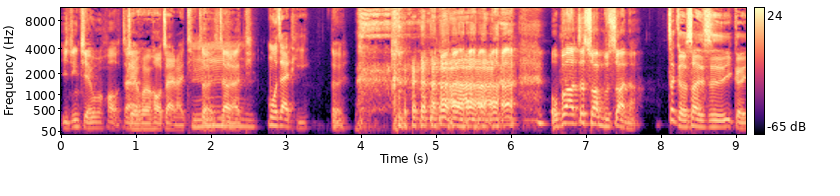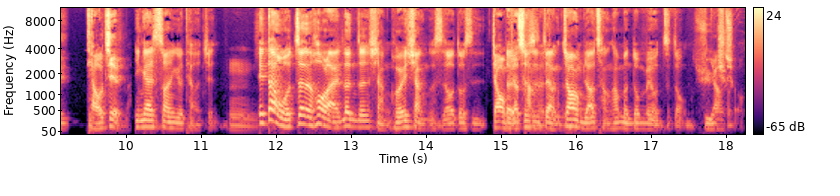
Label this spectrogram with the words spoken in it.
已经结婚后再来结婚后再来提。对嗯再来提，莫再提。对，我不知道这算不算啊？这个算是一个条件吧。应该算一个条件。嗯，诶，但我真的后来认真想回想的时候，都是交往比较对就是这样，交往比较长，他们都没有这种需求。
